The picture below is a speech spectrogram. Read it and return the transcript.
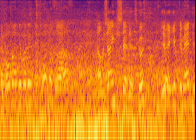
Der Robert übernimmt die Fotos, oder was? Habe ich eingestellt jetzt, guck. Jeder gibt dem Handy.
